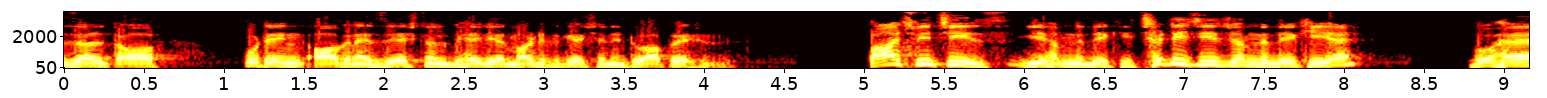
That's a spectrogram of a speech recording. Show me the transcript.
result of putting organizational modification in operation پانچویں چیز یہ ہم نے دیكھی چھٹی چیز جو ہم نے دیكھی ہے وہ ہے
